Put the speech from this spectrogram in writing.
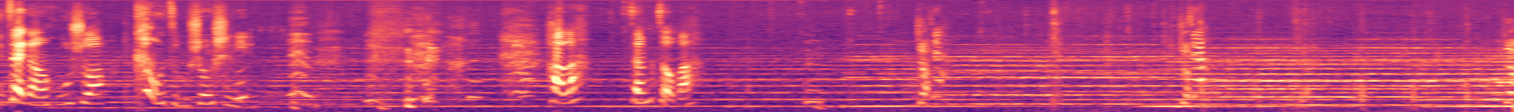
你再敢胡说，看我怎么收拾你！好了，咱们走吧。驾！驾！驾！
